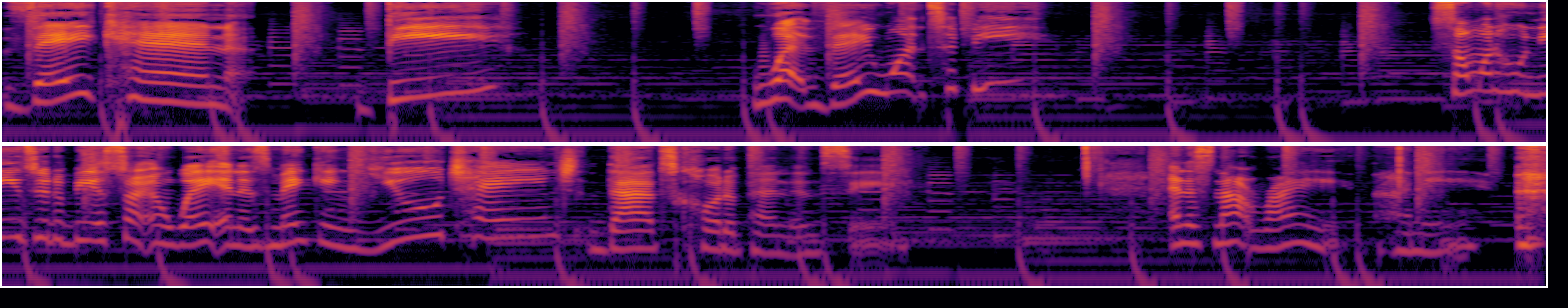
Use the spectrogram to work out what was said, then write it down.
they can be what they want to be. Someone who needs you to be a certain way and is making you change, that's codependency. And it's not right, honey.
